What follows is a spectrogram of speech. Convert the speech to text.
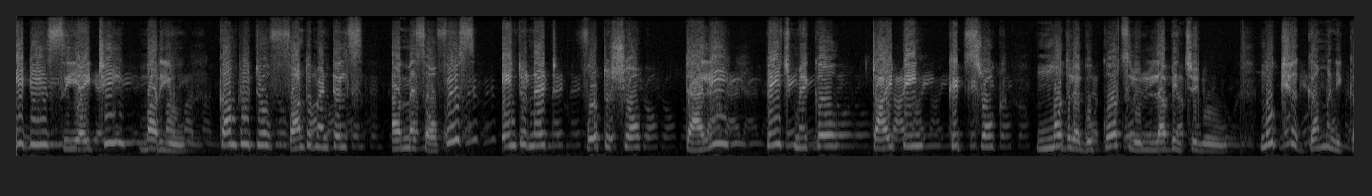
EDCIT మరియు computer fundamentals MS office internet Photoshop Tally page maker typing kids rock మొదలగు కోర్సులు లభించును ముఖ్య గమనిక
